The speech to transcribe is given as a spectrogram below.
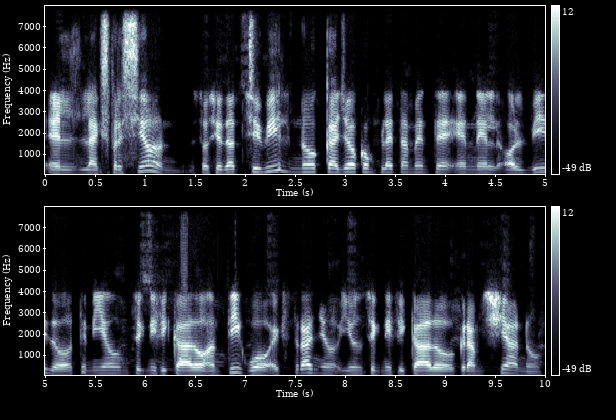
la expresión sociedad civil no cayó completamente en el olvido, tenía un significado antiguo, extraño y un significado gramsciano.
